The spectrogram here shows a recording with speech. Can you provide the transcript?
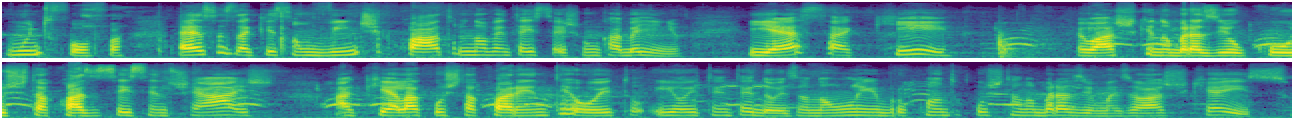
Muito fofa. Essas aqui são R$24,96 com cabelinho. E essa aqui, eu acho que no Brasil custa quase 600 reais. Aqui ela custa R$48,82. Eu não lembro quanto custa no Brasil, mas eu acho que é isso.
